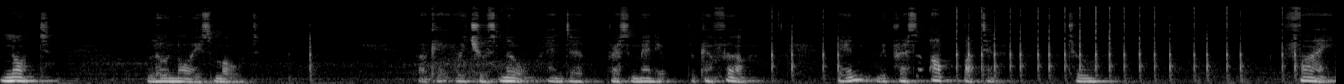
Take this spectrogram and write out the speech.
not low noise mode. Okay, we choose no and uh, press menu to confirm. Then we press up button to find.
